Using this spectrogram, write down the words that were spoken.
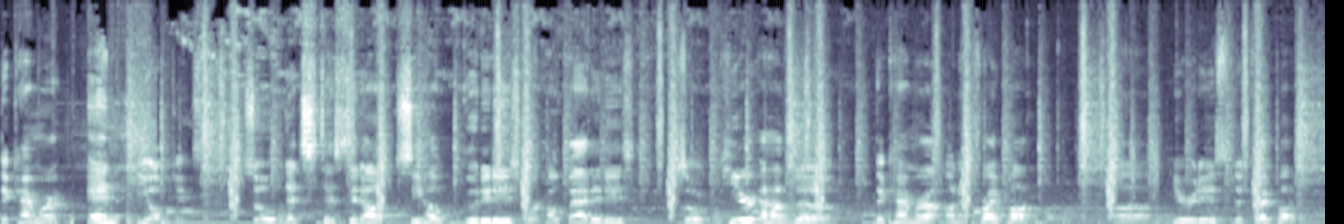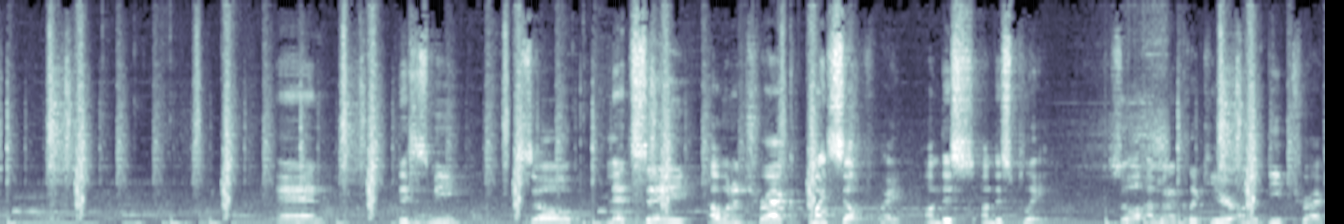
the camera and the objects. So let's test it out, see how good it is or how bad it is. So here I have the the camera on a tripod. Uh, here it is, the tripod. And this is me. So let's say I want to track myself, right? On this on this plane. So I'm gonna click here on the deep track.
